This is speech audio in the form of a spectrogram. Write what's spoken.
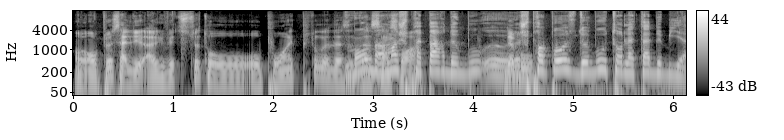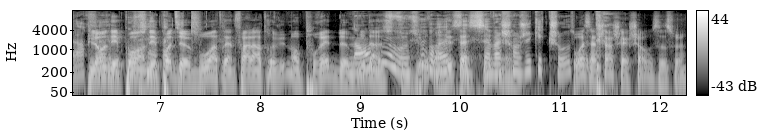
on, peut arriver tout de suite au, point plutôt que de, bon, ben moi, je prépare debout, euh, je propose debout autour de la table de billard. Puis là, on n'est pas, pas debout en train de faire l'entrevue, mais on pourrait être debout dans le studio. Vrai, ça, va changer quelque chose. Oui, ça change quelque chose, c'est sûr.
